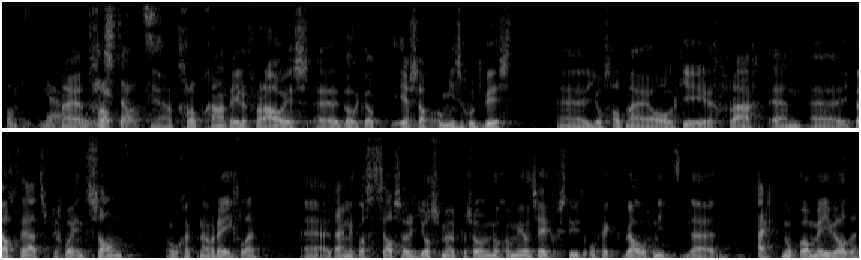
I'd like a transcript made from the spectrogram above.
wat ja, Nou ja, het hoe is grap- dat? Ja, het grappige aan het hele verhaal is eh, dat ik dat eerst zelf ook niet zo goed wist. Eh, Jos had mij al een keer eerder gevraagd en eh, ik dacht, ja, het is op zich wel interessant, maar hoe ga ik het nou regelen? Uiteindelijk was het zelfs zo dat Jos me persoonlijk nog een mailtje heeft gestuurd of ik wel of niet eigenlijk nog wel mee wilde.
